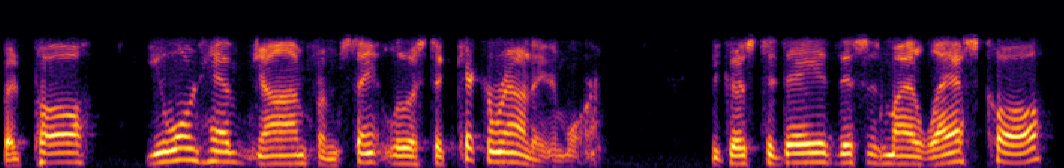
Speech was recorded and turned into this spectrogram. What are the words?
But, Paul, you won't have John from St. Louis to kick around anymore because today this is my last call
